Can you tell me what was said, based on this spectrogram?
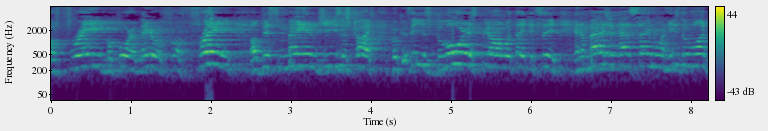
afraid before him. They are afraid of this man, Jesus Christ, because he is glorious beyond what they can see. And imagine that same one, he's the one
